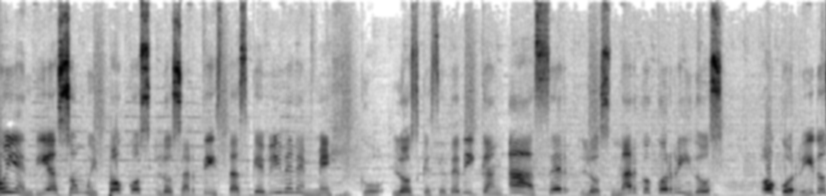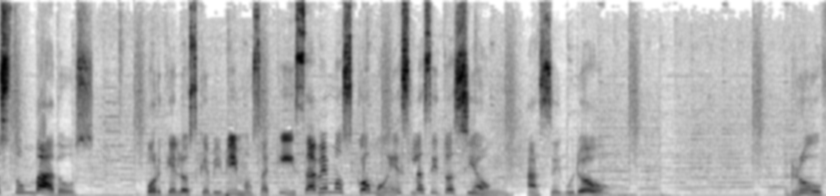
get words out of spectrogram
Hoy en día son muy pocos los artistas que viven en México, los que se dedican a hacer los narcocorridos o corridos tumbados, porque los que vivimos aquí sabemos cómo es la situación, aseguró. Ruf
